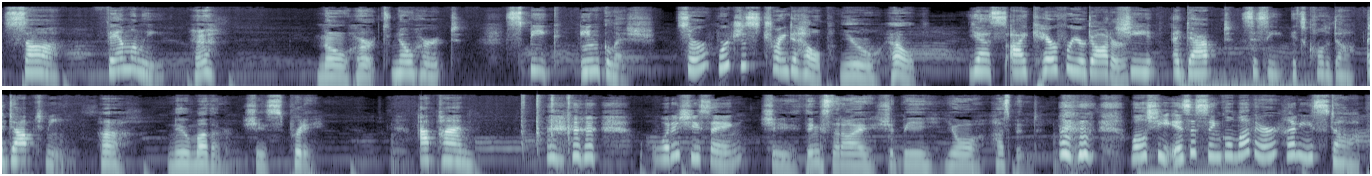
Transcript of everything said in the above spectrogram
Sa. Family. Huh? No hurt. No hurt. Speak English. Sir, we're just trying to help. You help. Yes, I care for your daughter. She adapt. Sissy, it's called adopt. Adopt me. Huh. New mother. She's pretty. Apan. What is she saying? She thinks that I should be your husband. Well, she is a single mother. Honey, stop.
